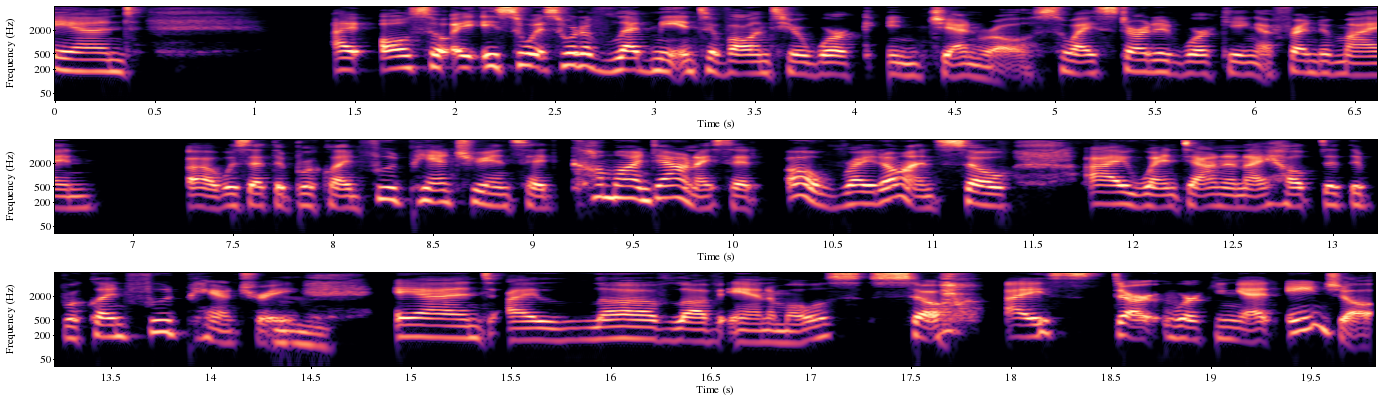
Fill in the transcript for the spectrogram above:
And I also, so it sort of led me into volunteer work in general. So I started working, a friend of mine uh, was at the Brookline Food Pantry and said, Come on down. I said, Oh, right on. So I went down and I helped at the Brookline Food Pantry. Mm. And I love, love animals. So I start working at Angell.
